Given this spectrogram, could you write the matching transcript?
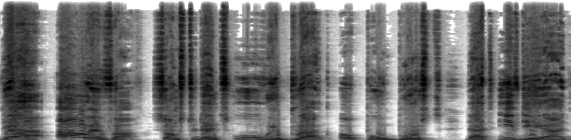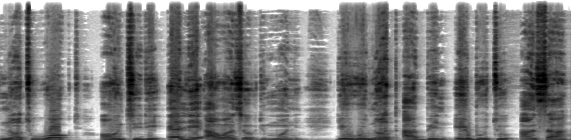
There are however some students who will brag or boast that if they had not worked until the early hours of the morning they would not have been able to answer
